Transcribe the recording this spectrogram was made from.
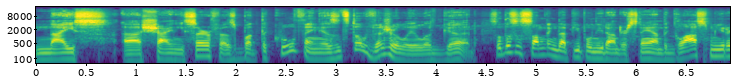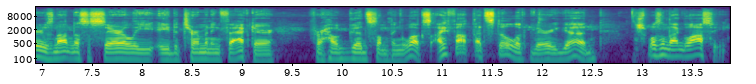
nice, uh, shiny surface, but the cool thing is it still visually looked good. So this is something that people need to understand. The gloss meter is not necessarily a determining factor for how good something looks. I thought that still looked very good It just wasn't that glossy.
